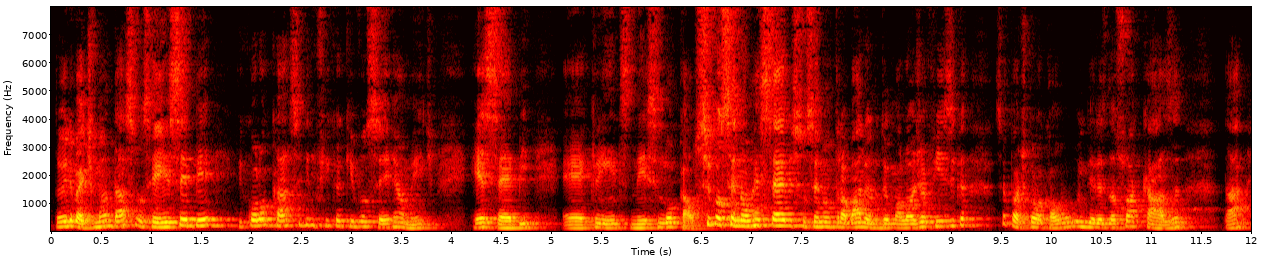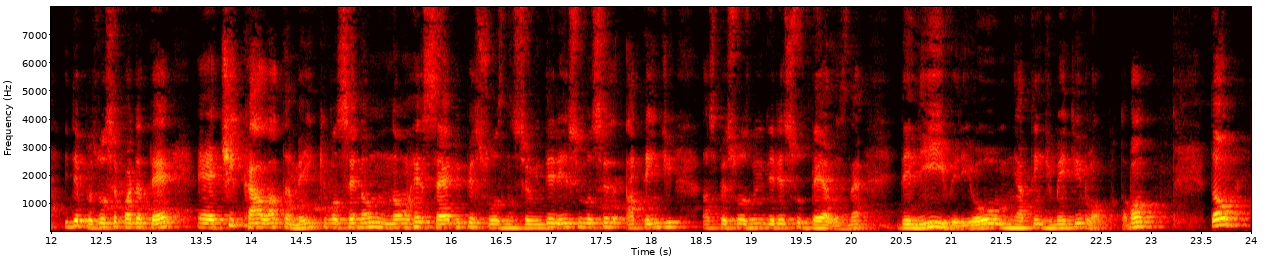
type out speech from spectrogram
Então ele vai te mandar, se você receber e colocar, significa que você realmente recebe é, clientes nesse local. Se você não recebe, se você não trabalha, não tem uma loja física, você pode colocar o endereço da sua casa, tá? E depois você pode até é, ticar lá também que você não, não recebe pessoas no seu endereço e você atende as pessoas no endereço delas, né? Delivery ou em atendimento em loco, tá bom? Então,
